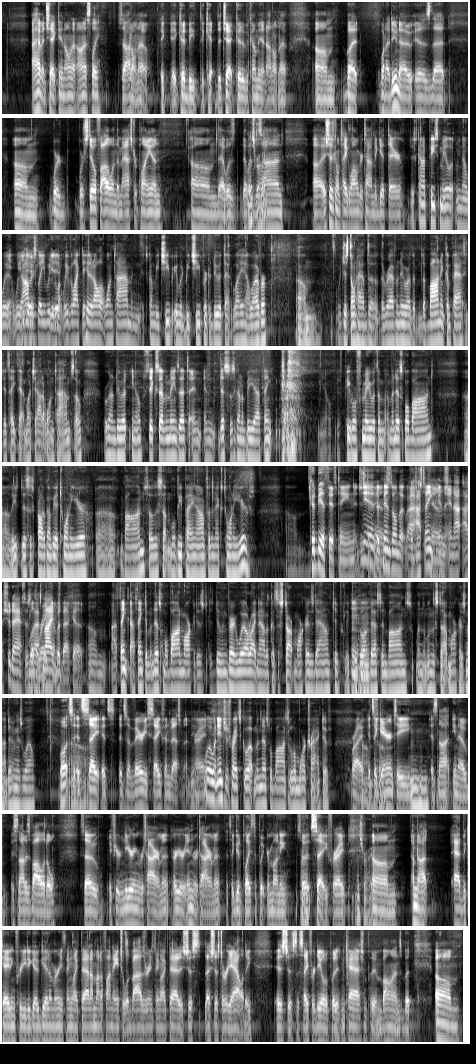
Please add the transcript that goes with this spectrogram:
I haven't checked in on it honestly, so I don't know. It, it could be the the check could have come in. I don't know. Um, but what I do know is that um, we're we're still following the master plan um, that was that was That's right. designed. Uh, it's just going to take longer time to get there. Just kind of piecemeal it. You know, we, we you do, obviously you we'd, do. we'd like to hit it all at one time, and it's going to be cheaper. It would be cheaper to do it that way. However, um, we just don't have the, the revenue or the, the bonding capacity to take that much out at one time. So we're going to do it. You know, six seven means that, and and this is going to be, I think, uh, you know, if people are familiar with a municipal bond. Uh, these, this is probably going to be a 20 year uh, bond, so this is something we'll be paying on for the next 20 years. Could be a 15. It just yeah, depends. it depends on the. I, I just think, and, and I, I should have asked this last night, but um, I think I think the municipal bond market is, is doing very well right now because the stock market is down. Typically, people Mm-hmm. invest in bonds when the, when the stock market is not doing as well. Well, it's it's say it's it's a very safe investment, right? Well, when interest rates go up, municipal bonds are a little more attractive. Right. it's a so- guarantee. It's not, you know, it's not as volatile. So if you're nearing retirement or you're in retirement, it's a good place to put your money so it's safe, right? That's right. Um, I'm not advocating for you to go get them or anything like that. I'm not a financial advisor or anything like that. It's just that's just a reality. It's just a safer deal to put it in cash and put it in bonds. But um,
